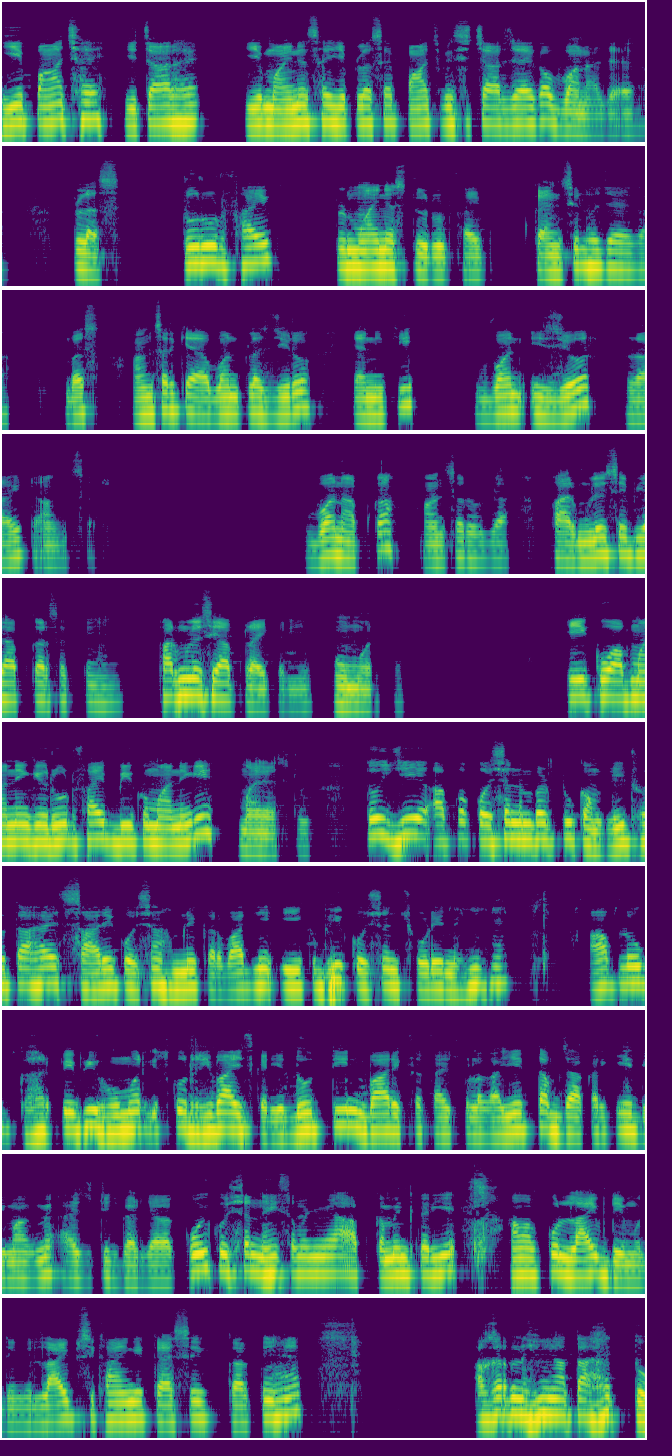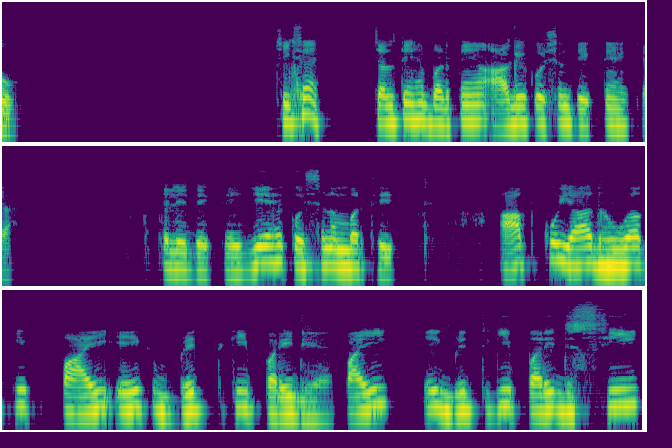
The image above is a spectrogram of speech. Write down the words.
ये पाँच है, ये चार है, ये माइनस है, ये प्लस है, पाँच में से चार जाएगा वन आ जाएगा. Plus two root five minus two root five cancel हो जाएगा. बस आंसर क्या है? वन प्लस ज़ीरो, यानी कि one is your right answer. One आपका आंसर हो गया। फार्मूले से भी आप कर सकते हैं। फार्मूले से आप ट्राई करिए। होमवर्क है। ए को आप मानेंगे रूट फाइव, बी को मानेंगे माइनस टू। तो ये आपका क्वेश्चन नंबर टू कंप्लीट होता है। सारे क्वेश्चन हमने करवा दिए। एक भी क्वेश्चन छोड़े नहीं हैं। आप लोग घर पे भी होमवर्क इसको रिवाइज करिए। दो तीन बार एक्सरसाइज को लगाइए, तब जा करके ये दिमाग में एज इट इज़ बैठ जाएगा। कोई क्वेश्चन नहीं समझ में आप कमेंट करिए। हम आपको लाइव डेमो देंगे। लाइव सिखाएँगे कैसे करते हैं। अगर नहीं आता है तो। ठीक है? चलते हैं, बढ़ते हैं। आगे क्वेश्चन देखते हैं क्या है। चलिए देखते हैं। ये है क्वेश्चन नंबर थ्री आपको याद होगा कि पाई एक वृत्त की परिधि है। पाई एक वृत्त की परिधि सी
